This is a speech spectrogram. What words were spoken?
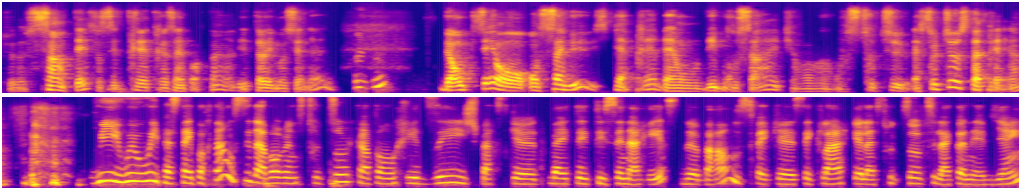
te sentais, ça c'est très, très important, hein, l'état émotionnel. Mm-hmm. Donc, tu sais, on, s'amuse, puis après, ben, on débroussaille, puis on, structure. La structure, c'est après. Hein? oui, oui, oui, parce que c'est important aussi d'avoir une structure quand on rédige, parce que ben, tu es, scénariste de base, fait que c'est clair que la structure, tu la connais bien.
